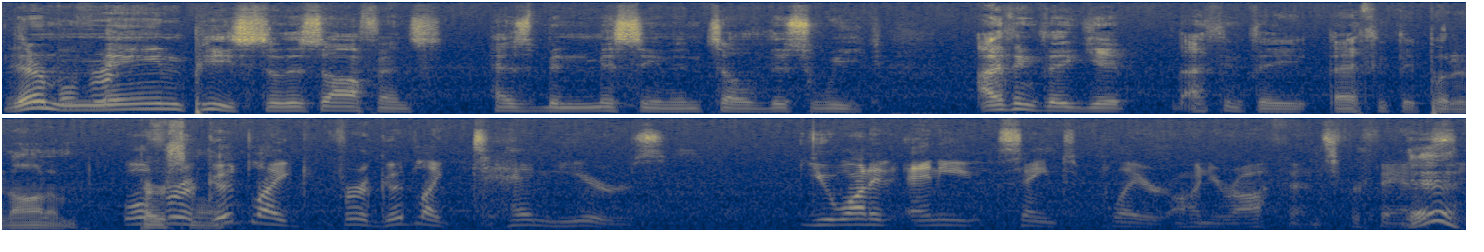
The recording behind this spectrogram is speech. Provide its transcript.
Their main piece to this offense has been missing until this week. I think they get. I think they. I think they put it on him. Well, for a good like for a good like ten years, you wanted any Saint player on your offense for fantasy.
